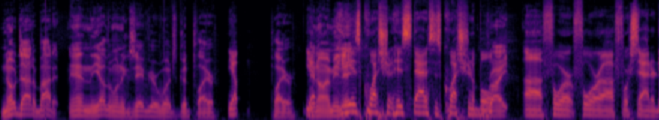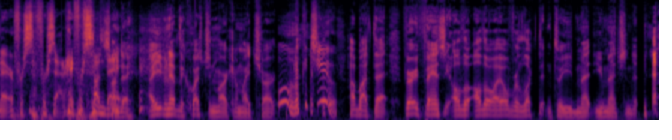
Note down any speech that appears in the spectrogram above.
No doubt about it. And the other one, Xavier Woods, good player. Yep. Player. Yep. You know, what I mean, he it- is question. His status is questionable. Right. Uh, for for uh for Saturday or for for Saturday for Sunday. Sunday. I even have the question mark on my chart. Ooh, look at you. How about that? Very fancy. Although although I overlooked it until you met you mentioned it.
